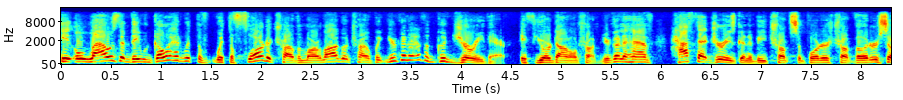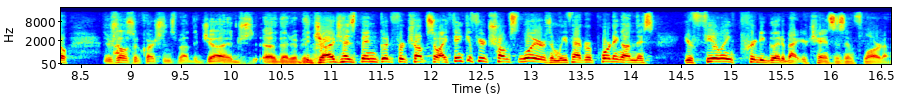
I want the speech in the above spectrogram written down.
it allows them, they would go ahead with the, with the Florida trial, the Mar-a-Lago trial, but you're going to have a good jury there if you're Donald Trump. You're going to have half that jury is going to be Trump supporters, Trump voters. So there's also questions about the judge uh, that have been. The judge has been good for Trump. So I think if you're Trump's lawyers, and we've had reporting on this, you're feeling pretty good about your chances in Florida.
